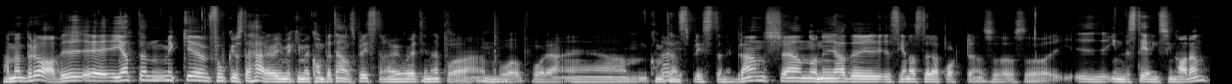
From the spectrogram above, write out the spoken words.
Ja, men bra. Vi, är egentligen mycket fokus det här är mycket med kompetensbristen, har vi varit inne på, mm. på, på det. Eh, kompetensbristen i branschen och ni hade i senaste rapporten så, så i investeringssignalen, mm.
